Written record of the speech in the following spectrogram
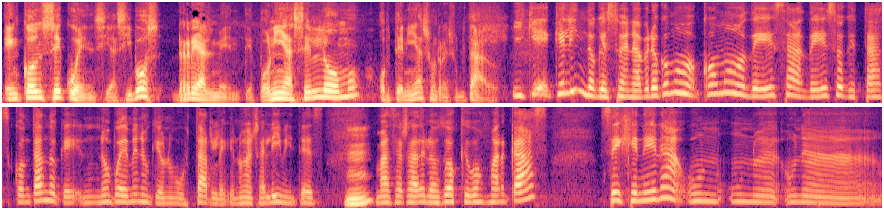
En consecuencia, si vos realmente ponías el lomo, obtenías un resultado. Y qué, qué lindo que suena, pero cómo, cómo de esa, de eso que estás contando, que no puede menos que a uno gustarle, que no haya límites, ¿Mm? más allá de los dos que vos marcás, se genera un, un, una-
